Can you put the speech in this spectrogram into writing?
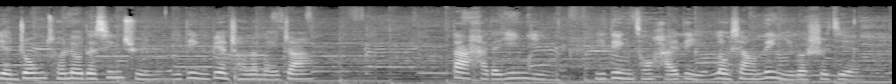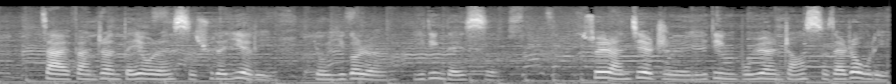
眼中存留的星群一定变成了煤渣，大海的阴影一定从海底漏向另一个世界，在反正得有人死去的夜里，有一个人一定得死。虽然戒指一定不愿长死在肉里，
